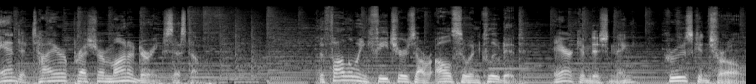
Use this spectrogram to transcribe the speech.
and a tire pressure monitoring system. The following features are also included air conditioning, cruise control,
